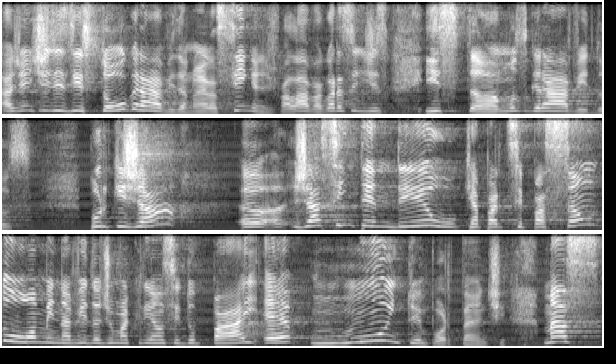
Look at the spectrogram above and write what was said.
a gente dizia estou grávida, não era assim que a gente falava? Agora se diz estamos grávidos. Porque já já se entendeu que a participação do homem na vida de uma criança e do pai é muito importante. Mas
